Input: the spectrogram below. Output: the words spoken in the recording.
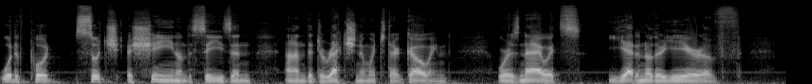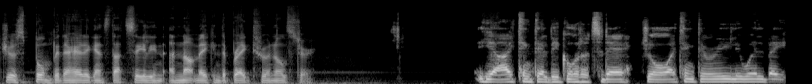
would have put such a sheen on the season and the direction in which they're going. Whereas now it's yet another year of just bumping their head against that ceiling and not making the breakthrough in Ulster. Yeah, I think they'll be good at today, Joe. I think they really will be.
